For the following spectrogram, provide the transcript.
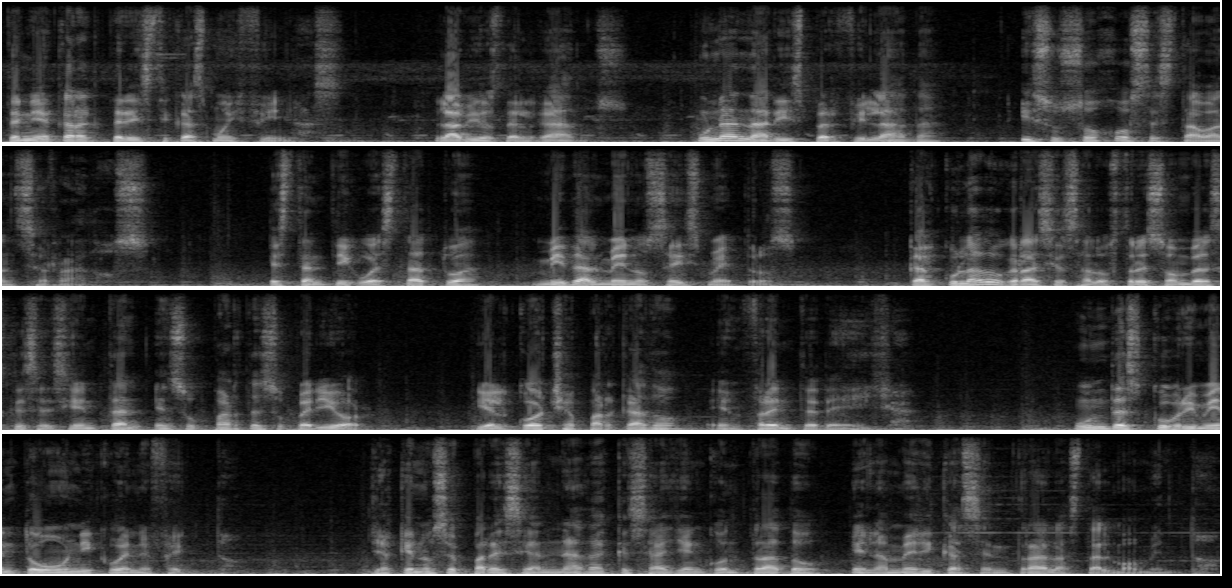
tenía características muy finas, labios delgados, una nariz perfilada y sus ojos estaban cerrados. Esta antigua estatua mide al menos 6 metros, calculado gracias a los tres hombres que se sientan en su parte superior y el coche aparcado enfrente de ella. Un descubrimiento único en efecto, ya que no se parece a nada que se haya encontrado en América Central hasta el momento.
